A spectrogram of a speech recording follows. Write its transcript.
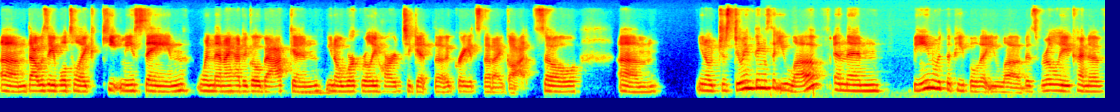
um, that was able to like keep me sane when then I had to go back and you know work really hard to get the grades that I got. So um, you know just doing things that you love and then being with the people that you love is really kind of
